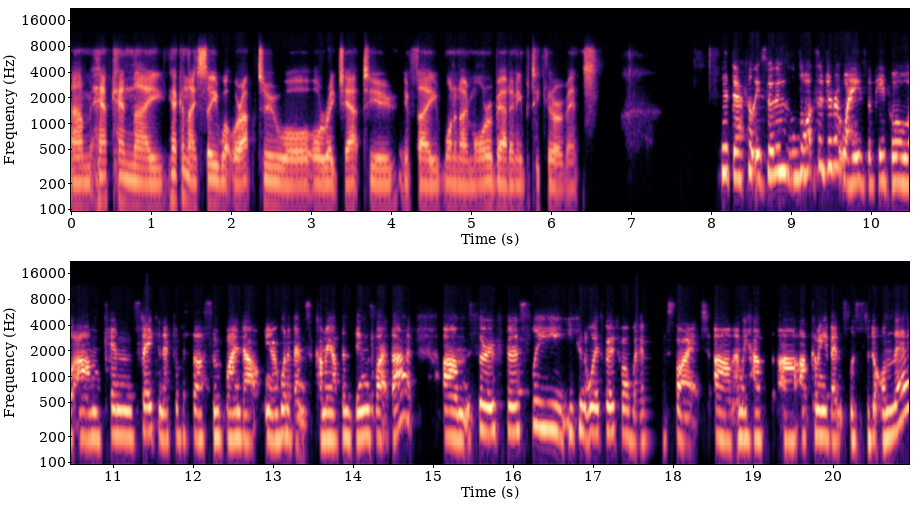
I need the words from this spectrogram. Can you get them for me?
um, how can they how can they see what we're up to or, or reach out to you if they want to know more about any particular events? Yeah, definitely. So there's lots of different ways that people um, can stay connected with us and find out, you know, what events are coming up and things like that. Um, so firstly, you can always go to our website um, and we have uh, upcoming events listed on there.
